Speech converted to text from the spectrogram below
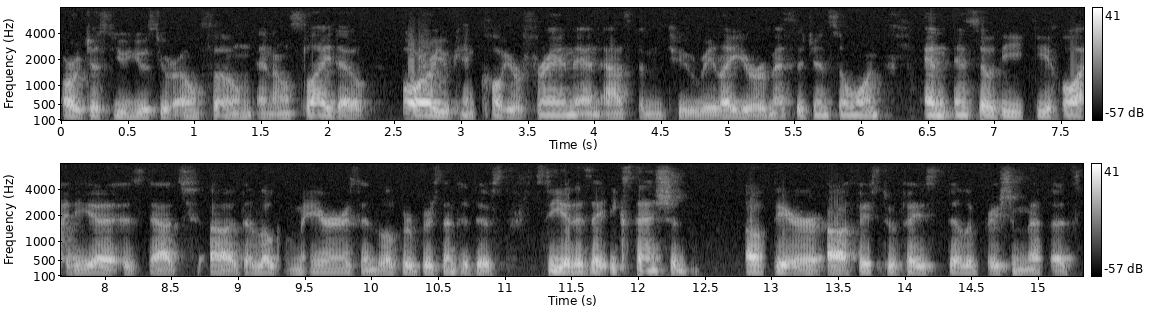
or just you use your own phone and on Slido, or you can call your friend and ask them to relay your message and so on. And, and so the, the whole idea is that uh, the local mayors and local representatives see it as an extension of their uh, face-to-face deliberation methods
